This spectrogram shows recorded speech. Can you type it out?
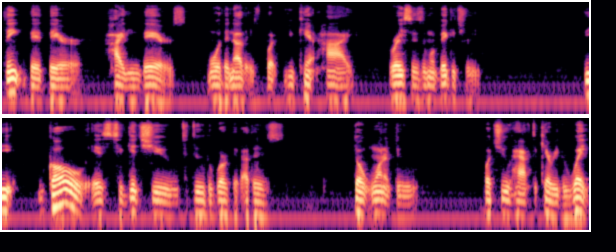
think that they're hiding theirs more than others, but you can't hide racism or bigotry. The goal is to get you to do the work that others don't want to do, but you have to carry the weight.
